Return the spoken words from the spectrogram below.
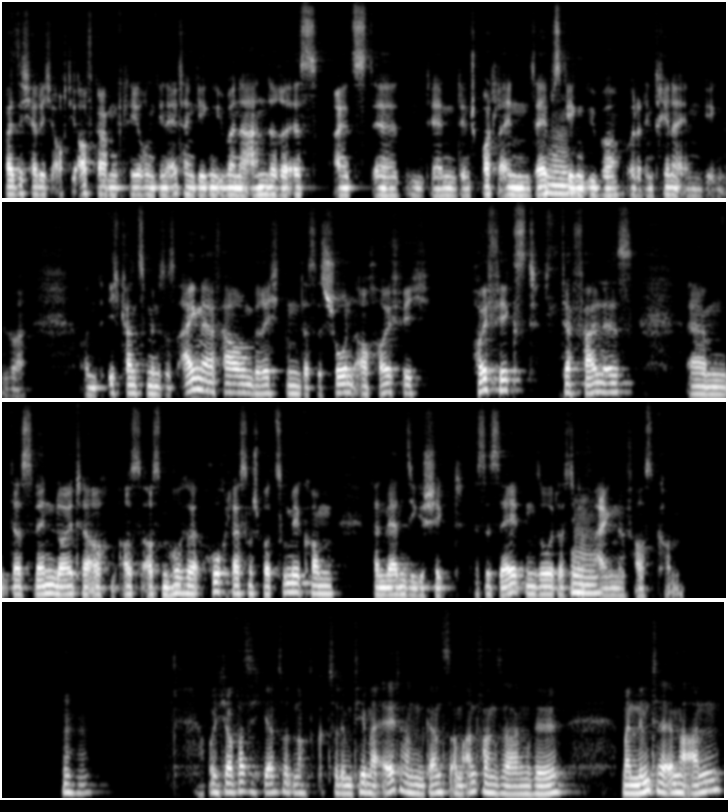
weil sicherlich auch die Aufgabenklärung den Eltern gegenüber eine andere ist als der, den, den SportlerInnen selbst mhm. gegenüber oder den TrainerInnen gegenüber. Und ich kann zumindest aus eigener Erfahrung berichten, dass es schon auch häufig häufigst der Fall ist, ähm, dass wenn Leute auch aus, aus dem Hoch Hochleistungssport zu mir kommen, dann werden sie geschickt. Es ist selten so, dass sie mhm. auf eigene Faust kommen. Mhm. Und ich glaube, was ich gerne noch zu dem Thema Eltern ganz am Anfang sagen will, man nimmt ja immer an,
